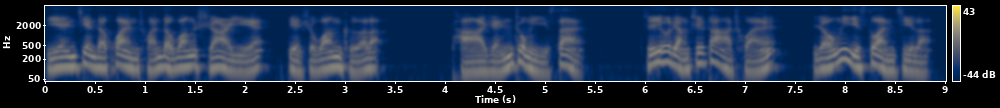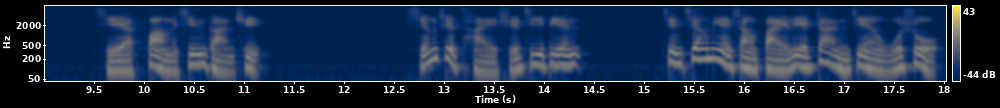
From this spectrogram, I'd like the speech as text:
眼见的换船的汪十二爷便是汪格了，他人众已散。”只有两只大船，容易算计了，且放心赶去。行至采石矶边，见江面上摆列战舰无数，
